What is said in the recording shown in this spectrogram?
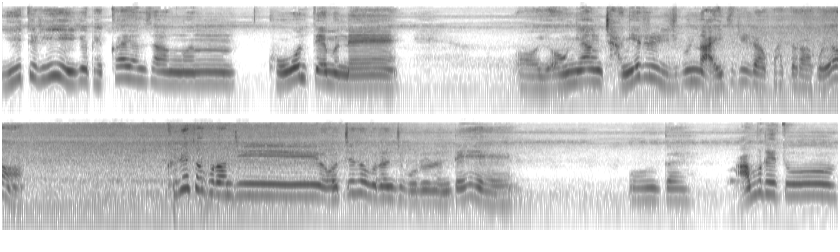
얘들이 이게 백화 현상은 고온 때문에 어, 영양 장애를 입은 아이들이라고 하더라고요. 그래서 그런지 어째서 그런지 모르는데 어, 그러니까 아무래도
